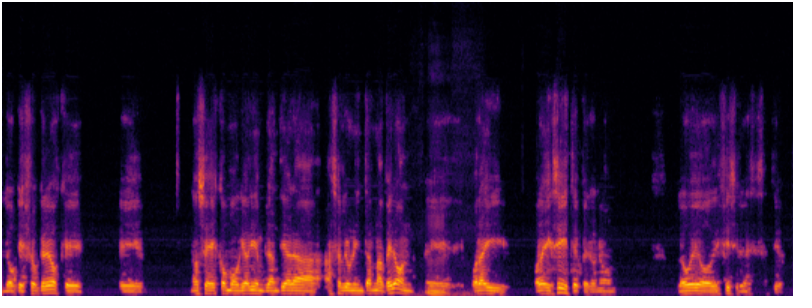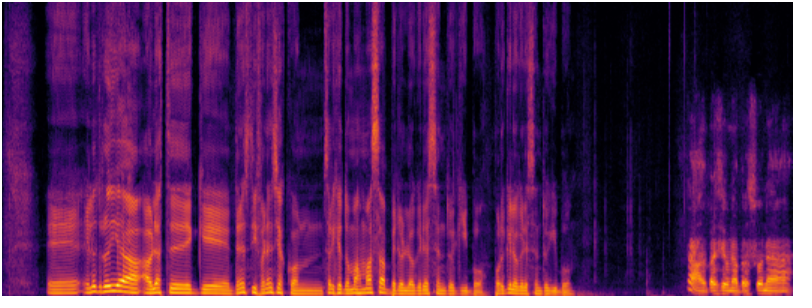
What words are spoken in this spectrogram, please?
lo que yo creo es que no sé, es como que alguien planteara hacerle una interna a Perón. Eh, por ahí, por ahí existe, pero no lo veo difícil en ese sentido. Eh, el otro día hablaste de que tenés diferencias con Sergio Tomás Massa, pero lo querés en tu equipo. ¿Por qué lo querés en tu equipo? No, me parece una persona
